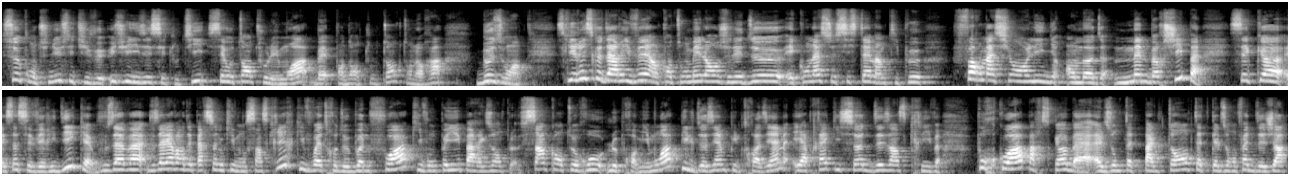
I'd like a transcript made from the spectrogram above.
ce contenu, si tu veux utiliser cet outil, c'est autant tous les mois, ben, pendant tout le temps que tu en auras besoin. Ce qui risque d'arriver hein, quand on mélange les deux et qu'on a ce système un petit peu formation en ligne en mode membership, c'est que, et ça c'est véridique, vous, avez, vous allez avoir des personnes qui vont s'inscrire, qui vont être de bonne foi, qui vont payer par exemple 50 euros le premier mois, puis le deuxième, puis le troisième, et après qui se désinscrivent. Pourquoi? Parce que ben, elles ont peut-être pas le temps, peut-être qu'elles ont en fait déjà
